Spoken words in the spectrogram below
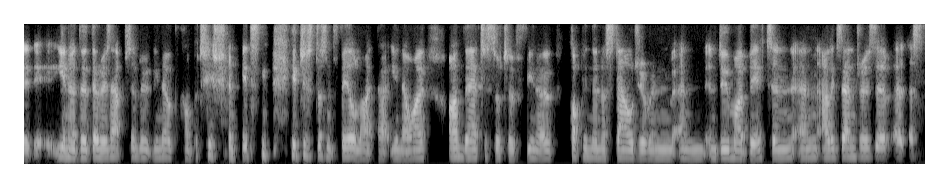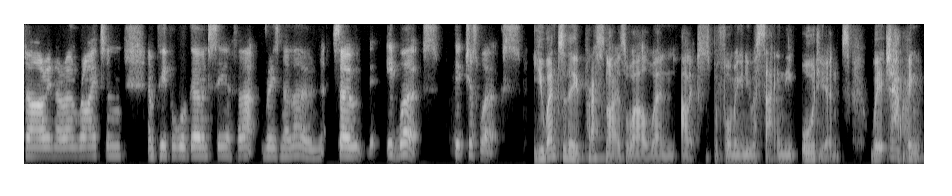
you know that there is absolutely no competition. It's it just doesn't feel like that you know. I i'm there to sort of you know pop in the nostalgia and and, and do my bit. And and alexandra is a, a star in her own right and and people will go and see her for that reason alone. So it works it just works. You went to the press night as well when Alex was performing, and you were sat in the audience, which having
